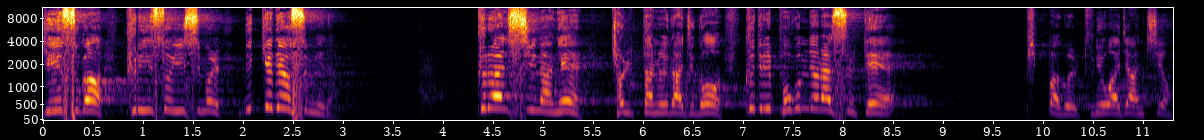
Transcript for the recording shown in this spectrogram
예수가 그리스도이심을 믿게 되었습니다. 그러한 신앙의 결단을 가지고 그들이 복음 전했을 때 핍박을 두려워하지 않지요.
